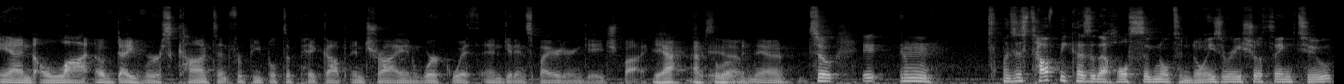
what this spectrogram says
and a lot of diverse content for people to pick up and try and work with and get inspired or engaged by. Yeah, absolutely. Yeah. yeah. So it mm, just tough because of the whole signal to noise ratio thing too.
